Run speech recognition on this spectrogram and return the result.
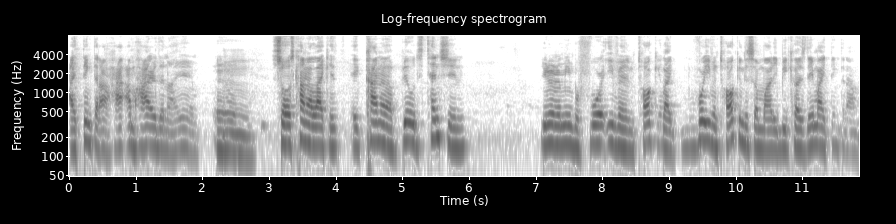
I think that I hi- I'm higher than I am. Mm-hmm. So it's kind of like it. It kind of builds tension. You know what I mean? Before even talking, like before even talking to somebody, because they might think that I'm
